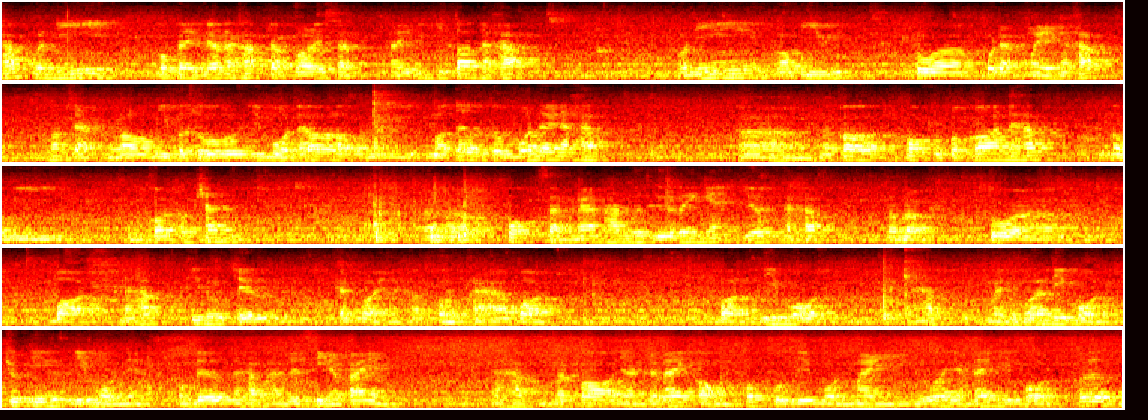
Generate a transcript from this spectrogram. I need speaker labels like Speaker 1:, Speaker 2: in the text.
Speaker 1: ครับวันนี้พบกันอีกแล้วนะครับกับบริษัทไทยดิจิตอลนะครับ วันนี้เรามีตัวโปรดักต์ใหม่นะครับ นอกจากเรามีประตูรีโมทแล้วเราก็มีมอเตอร์ประตูมดด้วยนะครับแล้วก็พวกอุปกรณ์นะครับ เรามีอุปกรณ์ออปชั่นพวกสั่งงานผ่านมือถืออะไรเงี้ยเยอะนะครับสำหรับตัวบอร์ดนะครับ ที่เราเจอกันบ่อยนะครับของลูกค้าบอร์ดบอร์ดรีโมท นะครับ หมายถึงว่ารีโมทชุดที่รีโมทเนี่ยของเดิมนะครับ อาจจะเสียไปนะครับ แล้วก็อยากจะได้กล่องควบคุมรีโมทใหม่ หรือว่าอยากได้รีโมทเพิ่ม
